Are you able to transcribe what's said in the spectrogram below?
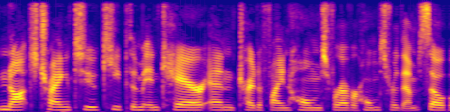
not trying to keep them in care and try to find homes, forever homes for them. So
